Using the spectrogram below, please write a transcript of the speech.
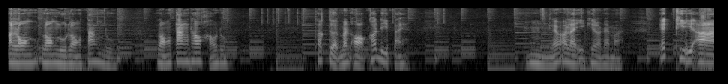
อะลองลองดูลองตั้งดู ลองตั้งเท่าเขาดู ถ้าเกิดมันออกก็ดีไป อืม แล้วอะไรอีกที่เราได้มา STR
